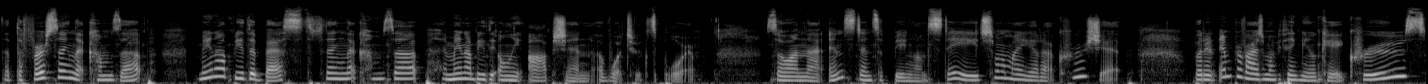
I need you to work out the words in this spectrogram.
that the first thing that comes up may not be the best thing that comes up. It may not be the only option of what to explore. So, on that instance of being on stage, someone might get a cruise ship, but an improviser might be thinking, okay, cruise,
